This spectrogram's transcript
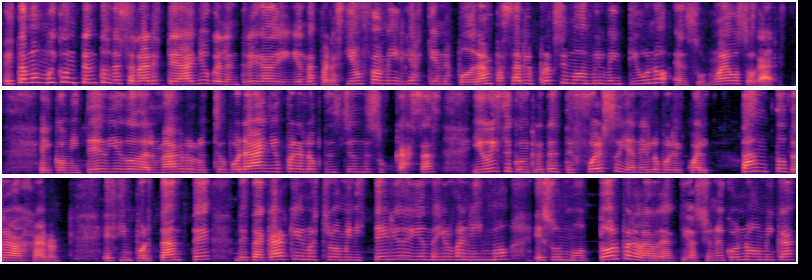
Estamos muy contentos de cerrar este año con la entrega de viviendas para 100 familias quienes podrán pasar el próximo 2021 en sus nuevos hogares. El comité Diego de Almagro luchó por años para la obtención de sus casas y hoy se concreta este esfuerzo y anhelo por el cual tanto trabajaron. Es importante destacar que nuestro Ministerio de Vivienda y Urbanismo es un motor para la reactivación económica,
